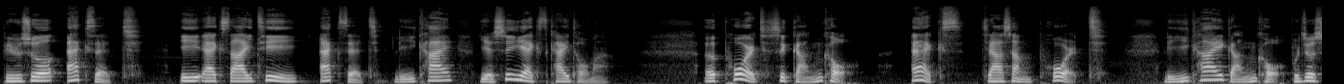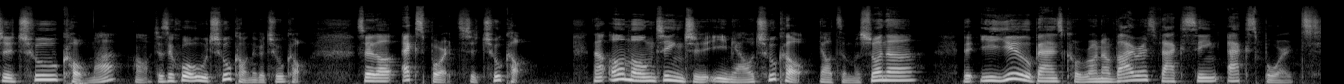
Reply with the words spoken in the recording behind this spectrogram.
比如说 exit，e-x-i-t，exit 离开也是 ex 开头嘛，而 port 是港口，x 加上 port。离开港口不就是出口吗？哦，就是货物出口那个出口，所以咯 export 是出口。那欧盟禁止疫苗出口要怎么说呢？The EU bans coronavirus vaccine exports.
